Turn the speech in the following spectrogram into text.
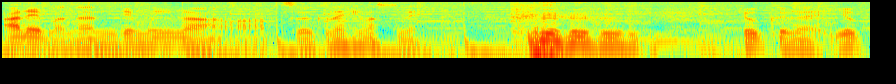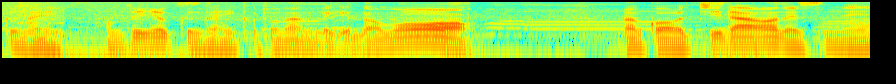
あれば何でも今は強くなりますね。良くない、良くない、本当に良くないことなんだけども、まあ、こちらをですね、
